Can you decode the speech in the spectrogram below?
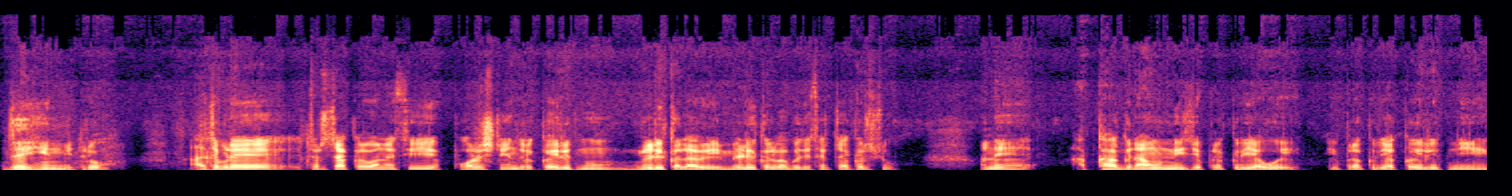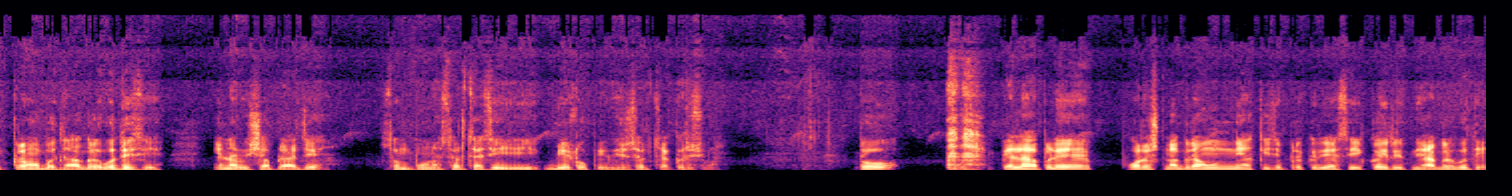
જય હિન્દ મિત્રો. આજે આપણે ચર્ચા કરવાના છીએ ફોરેસ્ટની અંદર કઈ રીતનું મેડિકલ આવે, એ મેડિકલ બાબતે ચર્ચા કરશું. અને આખા ગ્રાઉન્ડની જે પ્રક્રિયા હોય, એ પ્રક્રિયા કઈ રીતની ક્રમબદ્ધ આગળ વધે છે, એના વિશે આપણે આજે સંપૂર્ણ ચર્ચા છે, એ બે ટોપિક વિશે ચર્ચા કરીશું. તો પહેલાં આપણે ફોરેસ્ટના ગ્રાઉન્ડની આખી જે પ્રક્રિયા છે, એ કઈ રીતની આગળ વધે,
